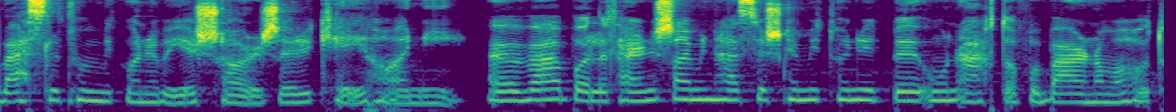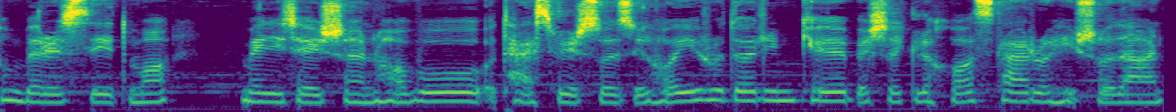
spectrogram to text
وصلتون می‌کنه به یه شارژر کیهانی. و بالاترینش هم این هستش که می‌تونید به اون اهداف و برنامه هاتون برسید. ما مدیتیشن ها و تصویرسازی هایی رو داریم که به شکل خاص طراحی شدن.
